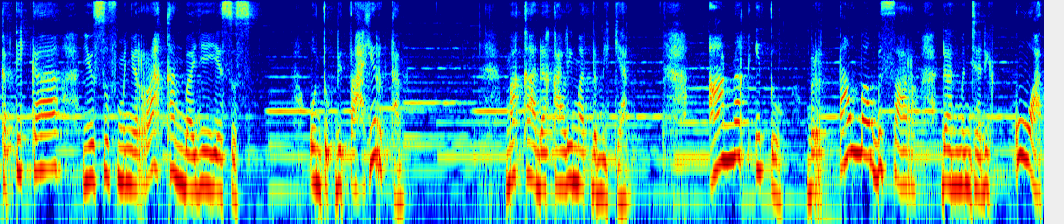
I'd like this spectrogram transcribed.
Ketika Yusuf menyerahkan bayi Yesus untuk ditahirkan, maka ada kalimat demikian. Anak itu bertambah besar dan menjadi kuat,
